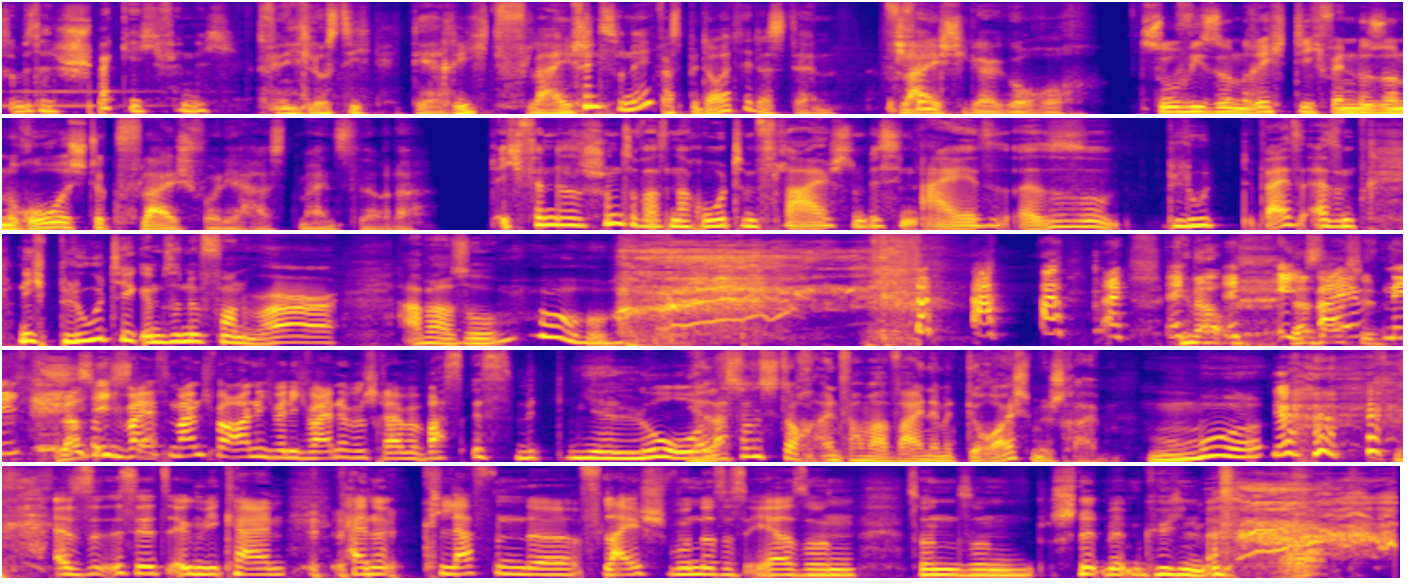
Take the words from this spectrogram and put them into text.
So ein bisschen speckig, finde ich. Finde ich lustig. Der riecht fleischig. Findest du nicht? Was bedeutet das denn? Fleischiger Geruch. So wie so ein richtig, wenn du so ein rohes Stück Fleisch vor dir hast, meinst du, oder? Ich finde schon sowas nach rotem Fleisch, so ein bisschen Eis, also so Blut, weiß, also nicht blutig im Sinne von, aber so. Oh. Genau. Ich weiß nicht. Ich weiß manchmal auch nicht, wenn ich Weine beschreibe, was ist mit mir los? Ja, lass uns doch einfach mal Weine mit Geräuschen beschreiben. Mur. Also es ist jetzt irgendwie kein, keine klaffende Fleischwunde, es ist eher so ein, so ein, so ein Schnitt mit dem Küchenmesser.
